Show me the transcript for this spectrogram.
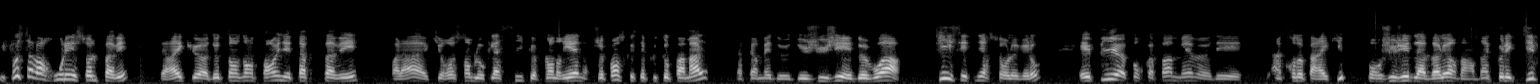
Il faut savoir rouler sur le pavé. C'est vrai que de temps en temps, une étape pavée, voilà, qui ressemble au classique Flandrienne, je pense que c'est plutôt pas mal. Ça permet de, de, juger et de voir qui sait tenir sur le vélo. Et puis, pourquoi pas même des, un chrono par équipe pour juger de la valeur d'un collectif.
